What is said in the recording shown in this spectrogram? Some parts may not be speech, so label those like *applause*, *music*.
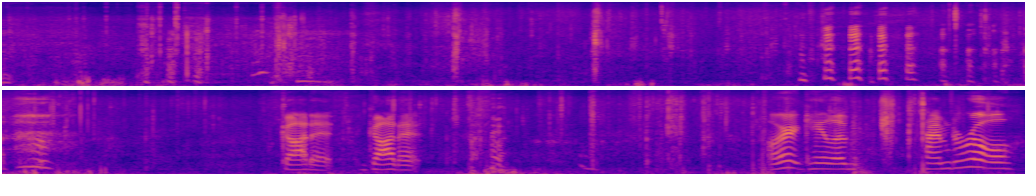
*laughs* Got it. Got it. *laughs* All right, Caleb. Time to roll.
